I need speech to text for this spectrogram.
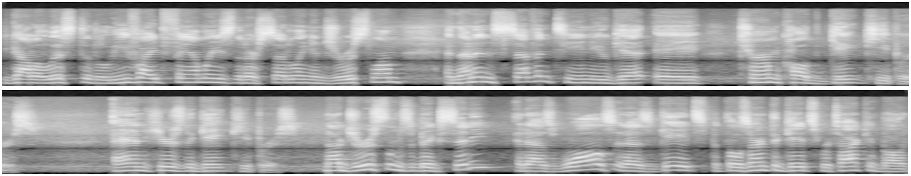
you got a list of the Levite families that are settling in Jerusalem. And then in 17, you get a term called gatekeepers. and here's the gatekeepers. Now, Jerusalem's a big city. It has walls, it has gates, but those aren't the gates we're talking about.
